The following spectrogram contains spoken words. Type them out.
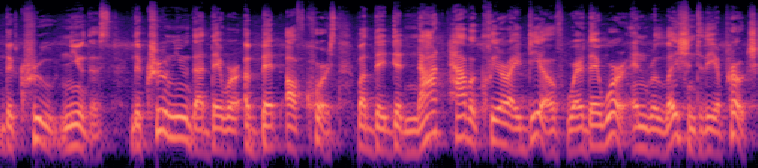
The crew knew this. The crew knew that they were a bit off course, but they did not have a clear idea of where they were in relation to the approach.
